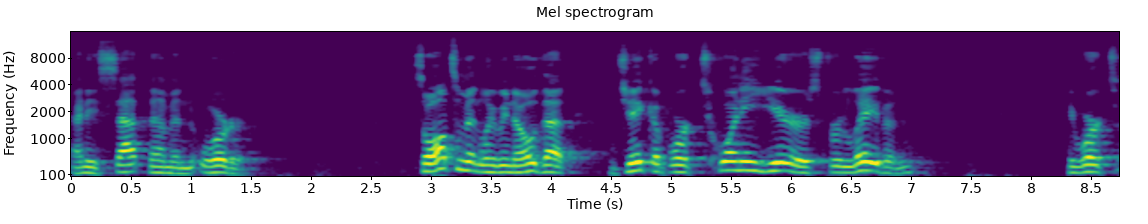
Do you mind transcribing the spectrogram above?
and he sat them in order. So ultimately, we know that Jacob worked 20 years for Laban. He worked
